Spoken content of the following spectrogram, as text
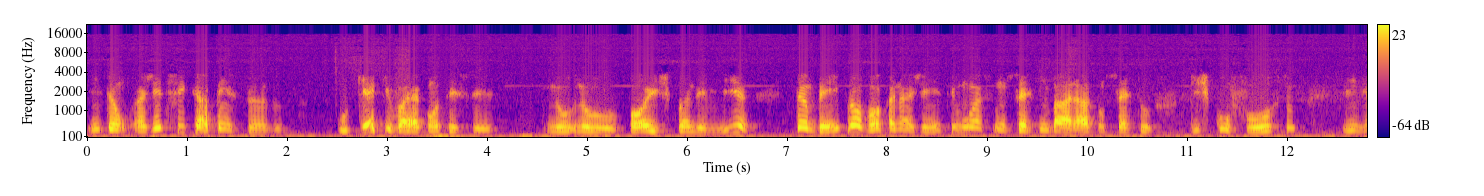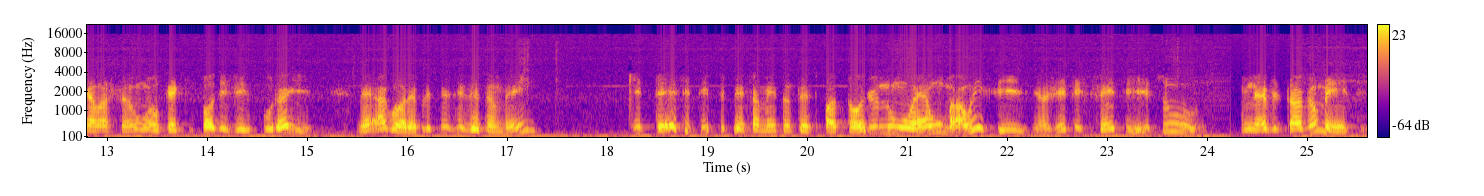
Então, a gente ficar pensando o que é que vai acontecer no, no pós-pandemia também provoca na gente uma, um certo embaraço, um certo desconforto em relação ao que é que pode vir por aí. Né? Agora, é preciso dizer também que ter esse tipo de pensamento antecipatório não é um mal em si. A gente sente isso inevitavelmente.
